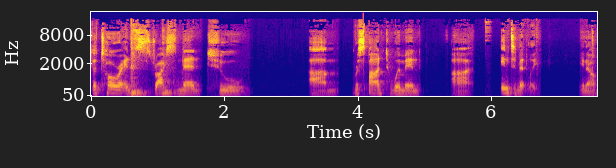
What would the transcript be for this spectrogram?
the Torah instructs men to um, respond to women uh, intimately. You know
